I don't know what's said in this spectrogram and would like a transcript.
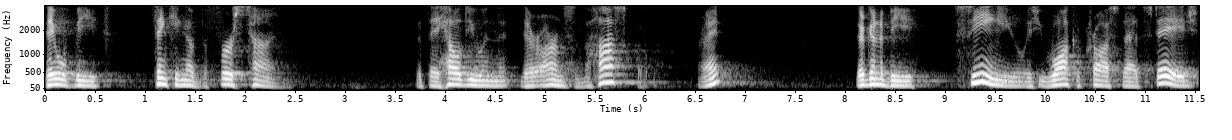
they will be thinking of the first time that they held you in the, their arms in the hospital, right? They're going to be seeing you as you walk across that stage,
